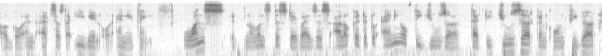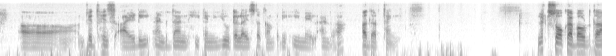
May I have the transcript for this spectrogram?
uh, go and access the email or anything. Once it once this device is allocated to any of the user that the user can configure uh, with his id and then he can utilize the company email and the other thing let's talk about the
